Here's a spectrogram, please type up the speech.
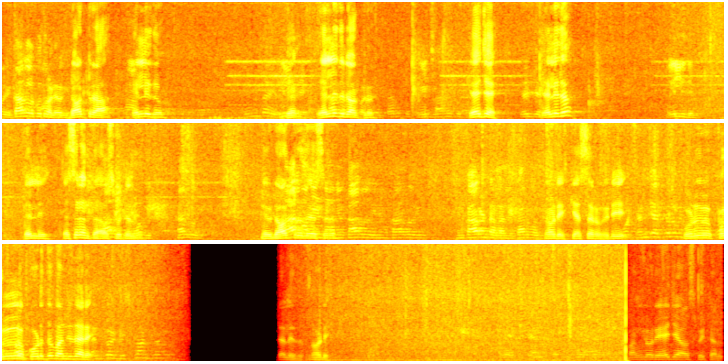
ಹೋಗಿ ಕಾರಲ್ಲಿ ಕೂತ್ಕೊಳ್ಳಿ ಹೋಗಿ. ಡಾಕ್ಟ್ರಾ ಎಲ್ಲಿದು? ಎ- ಎಲ್ಲಿದು ಡಾಕ್ಟ್ರು ಏಜೆ ಎಲ್ಲಿದು? ಎಲ್ಲಿ? ಹೆಸರೆಂತ ಹಾಸ್ಪಿಟಲ್ ನೀವು ಡಾಕ್ಟ್ರದ ಹೆಸರು? ನೀವು ಕಾರ್ ಹೋಗಿ ನಿಮ್ಮ ಕಾರ್ ಹೋಗಿ. ನಿಮ್ಮ ಕಾರ್ ಉಂಟಲ್ಲ ಅಲ್ಲಿ ಕಾರ್ ಹೋಗಿ. ನೋಡಿ ಕೆಸರು ಇಡೀ ಕುಡಿದು ಫುಲ್ ಕುಡಿದು ಬಂದಿದ್ದಾರೆ. ಇದು ನೋಡಿ. ಮಂಗಳೂರು ಎ ಜೆ ಹಾಸ್ಪಿಟಲ್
